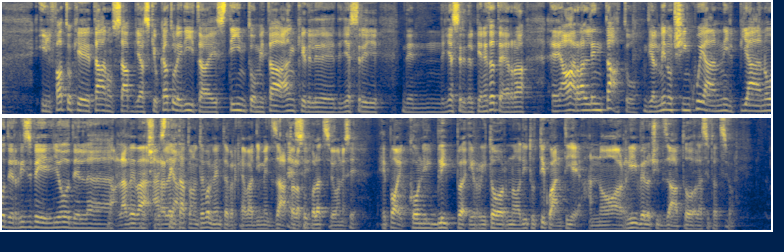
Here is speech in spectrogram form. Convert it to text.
il fatto che Thanos abbia schioccato le dita e estinto metà anche delle, degli, esseri, de, degli, esseri, del pianeta Terra eh, ha rallentato di almeno 5 anni il piano del risveglio del No, l'aveva del rallentato notevolmente perché aveva dimezzato eh, la sì, popolazione. Sì. E poi con il blip, il ritorno di tutti quanti, hanno rivelocizzato la situazione.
